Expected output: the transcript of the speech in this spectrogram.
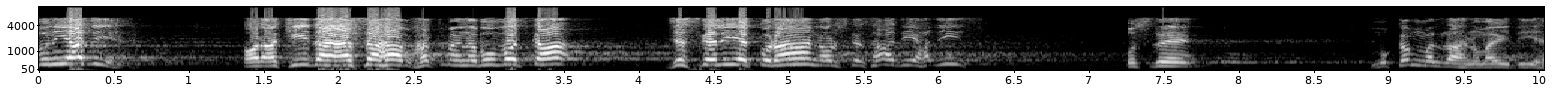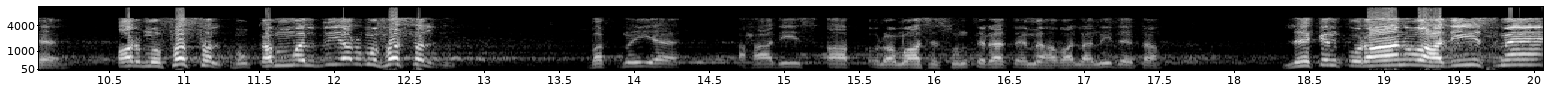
بنیادی ہے اور عقیدہ ایسا ہے ختم نبوت کا جس کے لیے قرآن اور اس کے ساتھ یہ حدیث اس نے مکمل رہنمائی دی ہے اور مفصل، مکمل بھی اور مفصل بھی۔ وقت نہیں ہے۔ احادیث آپ علماء سے سنتے رہتے ہیں، میں حوالہ نہیں دیتا۔ لیکن قرآن و حدیث میں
